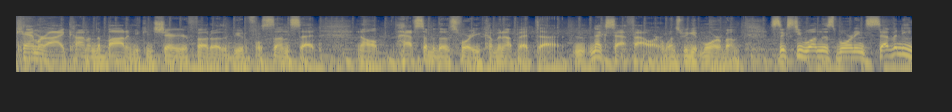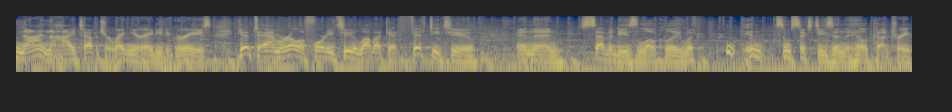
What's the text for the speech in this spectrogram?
camera icon on the bottom. You can share your photo of the beautiful sunset, and I'll have some of those for you coming up at uh, next half hour once we get more of them. 61 this morning, 79 the high temperature, right near 80 degrees. Get up to Amarillo, 42, Lubbock at 52 and then 70s locally with in some 60s in the hill country.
